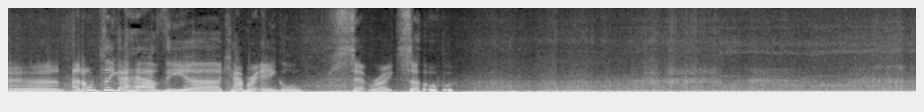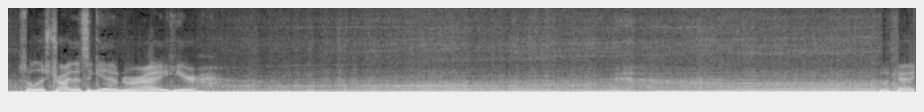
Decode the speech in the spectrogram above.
And I don't think I have the uh, camera angle set right, so So let's try this again right here. Okay.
